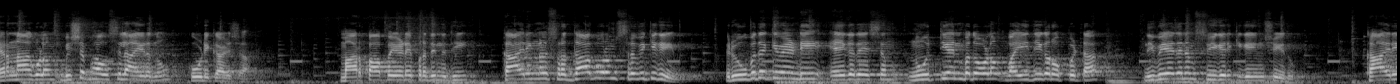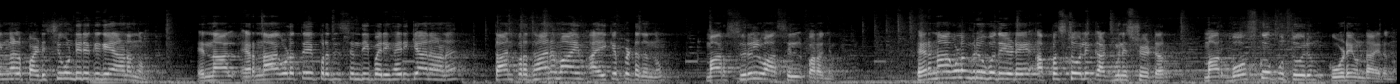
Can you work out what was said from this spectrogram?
എറണാകുളം ബിഷപ്പ് ഹൗസിലായിരുന്നു കൂടിക്കാഴ്ച. മാർപ്പാപ്പയുടെ പ്രതിനിധി കാര്യങ്ങൾ ശ്രദ്ധാപൂർവം ശ്രവിക്കുകയും രൂപതയ്ക്ക് വേണ്ടി ഏകദേശം നൂറ്റി അൻപതോളം വൈദികർ ഒപ്പിട്ട നിവേദനം സ്വീകരിക്കുകയും ചെയ്തു. കാര്യങ്ങൾ പഠിച്ചുകൊണ്ടിരിക്കുകയാണെന്നും എന്നാൽ എറണാകുളത്തെ പ്രതിസന്ധി പരിഹരിക്കാനാണ് താൻ പ്രധാനമായും അയക്കപ്പെട്ടതെന്നും മാർ സുരിൽ വാസിൽ പറഞ്ഞു. എറണാകുളം രൂപതയുടെ അപ്പസ്റ്റോലിക് അഡ്മിനിസ്ട്രേറ്റർ മാർ ബോസ്കോ പുത്തൂരും കൂടെ ഉണ്ടായിരുന്നു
